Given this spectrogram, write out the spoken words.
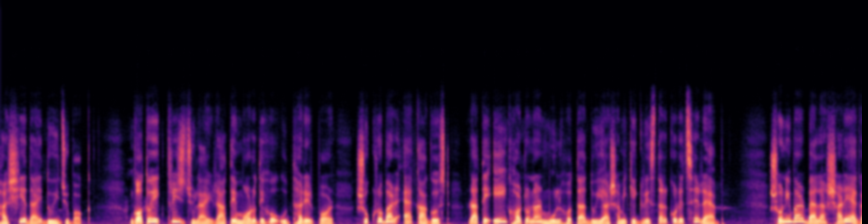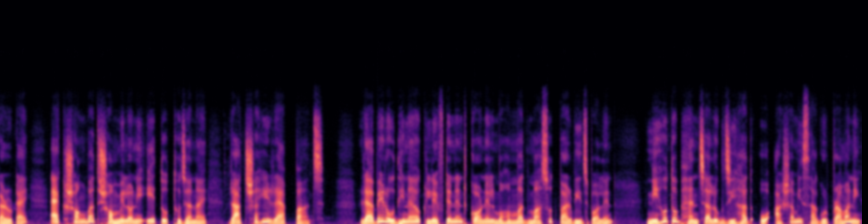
ভাসিয়ে দেয় দুই যুবক। গত একত্রিশ জুলাই রাতে মরদেহ উদ্ধারের পর শুক্রবার এক আগস্ট রাতে এই ঘটনার মূল হোতা দুই আসামিকে গ্রেস্তার করেছে র্যাব। শনিবার বেলা সাড়ে এগারোটায় এক সংবাদ সম্মেলনে এ তথ্য জানায় রাজশাহী র্যাব পাঁচ। র্যাবের অধিনায়ক লেফটেন্যান্ট কর্নেল মোহাম্মদ মাসুদ পারভিজ বলেন, নিহত ভ্যানচালক জিহাদ ও আসামি সাগর প্রামাণিক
